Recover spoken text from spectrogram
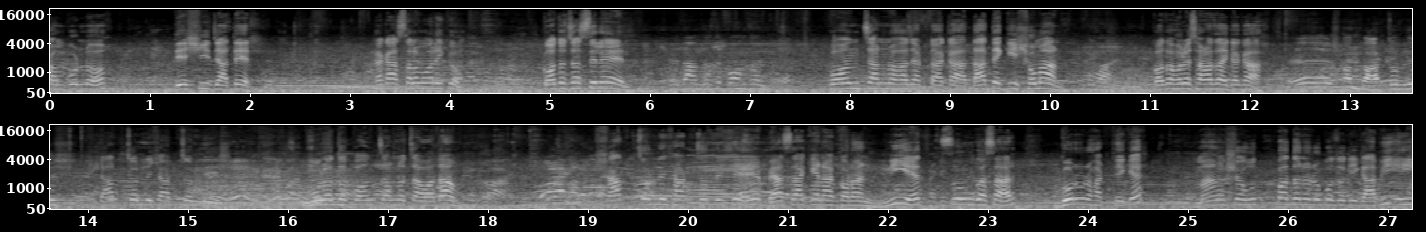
সম্পূর্ণ দেশি জাতের। কাকা, আসসালামু আলাইকুম। কত চাচ্ছিলেন? পঞ্চান্ন হাজার টাকা। দাঁতে কি সমান? কত হলে ছাড়া যায় কাকা? আটচল্লিশ সাতচল্লিশ, আটচল্লিশ। মূলত পঞ্চান্ন চাওয়া দাম। সাতচল্লিশ, আটচল্লিশে বেচা কেনা করার নিয়ে চৌগাছার গরুর হাট থেকে মাংস উৎপাদনের উপযোগী গাভী। এই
